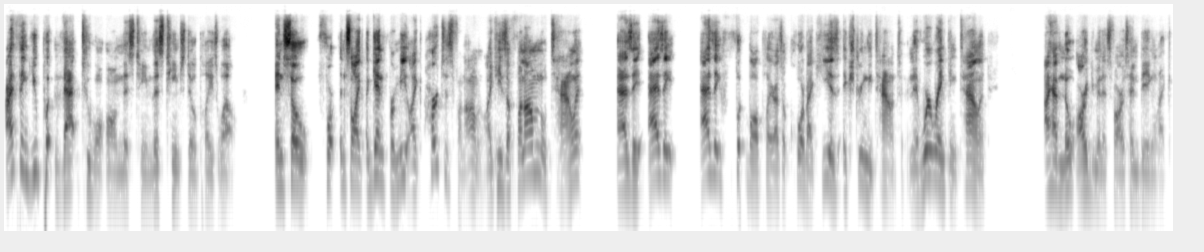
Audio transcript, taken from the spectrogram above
I think you put that Tua on this team, this team still plays well. And so for and so like again for me, like Hurts is phenomenal. Like he's a phenomenal talent as a as a as a football player, as a quarterback, he is extremely talented. And if we're ranking talent, I have no argument as far as him being like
